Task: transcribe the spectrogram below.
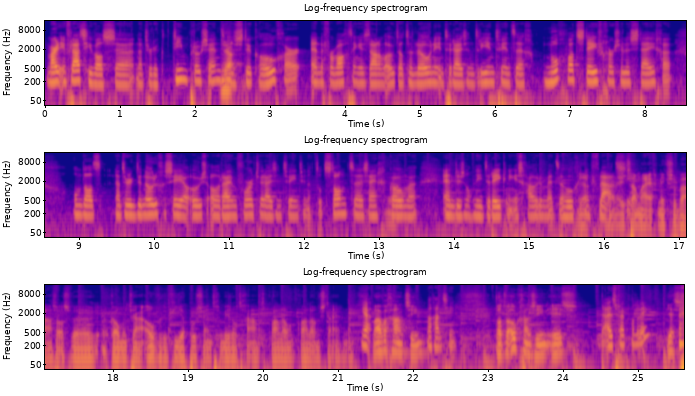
Maar de inflatie was eh, natuurlijk 10 procent, dus een stuk hoger. En de verwachting is daarom ook dat de lonen in 2023 nog wat steviger zullen stijgen omdat natuurlijk de nodige cao's al ruim voor 2022 tot stand eh, zijn gekomen. En dus nog niet rekening is gehouden met de hoge Ja, inflatie. ja, nee, het zou mij echt niks verbazen als we komend jaar over de 4% gemiddeld gaan qua, loon, qua loonstijgingen. Ja. Maar we gaan het zien. We gaan het zien. Wat we ook gaan zien is... De uitspraak van de week. Yes.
